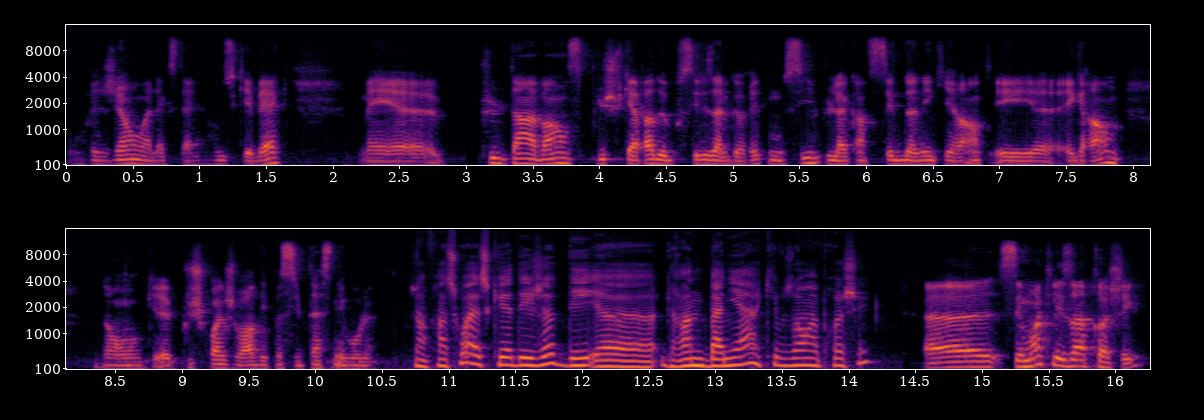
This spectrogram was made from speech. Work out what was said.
aux régions à l'extérieur du Québec. Mais plus le temps avance, plus je suis capable de pousser les algorithmes aussi, plus la quantité de données qui rentrent est, est grande. Donc, plus je crois que je vais avoir des possibilités à ce niveau-là. Jean-François, est-ce qu'il y a déjà des grandes bannières qui vous ont approché? Euh, c'est moi qui les ai approchés.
